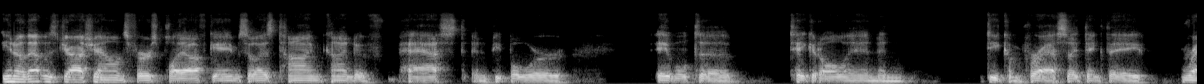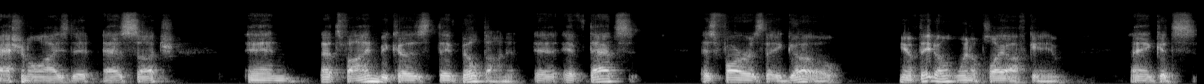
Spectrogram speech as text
You know, that was Josh Allen's first playoff game. So as time kind of passed and people were able to take it all in and decompress, I think they rationalized it as such. And that's fine because they've built on it. If that's as far as they go, you know, if they don't win a playoff game, I think it's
